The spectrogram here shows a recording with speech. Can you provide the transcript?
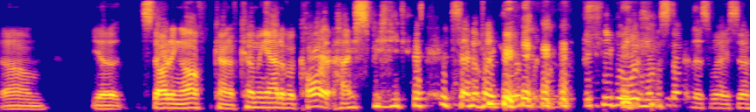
um, you know, starting off kind of coming out of a car at high speed sounded like people wouldn't want to start this way. So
